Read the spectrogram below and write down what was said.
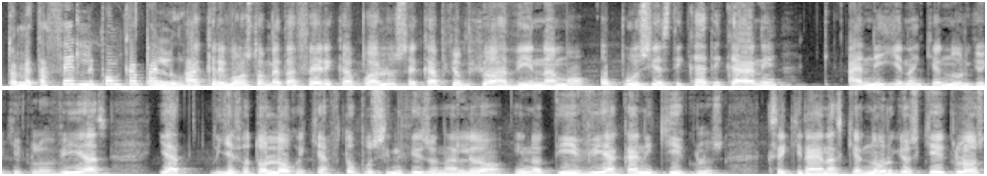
Το μεταφέρει λοιπόν κάπου αλλού. Ακριβώς το μεταφέρει κάπου αλλού σε κάποιον πιο αδύναμο, όπου ουσιαστικά τι κάνει, ανοίγει ένα καινούριο κύκλο βίας. Για, για αυτό το λόγο και αυτό που συνηθίζω να λέω είναι ότι η βία κάνει κύκλους. Ξεκινάει ένας καινούριο κύκλος,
